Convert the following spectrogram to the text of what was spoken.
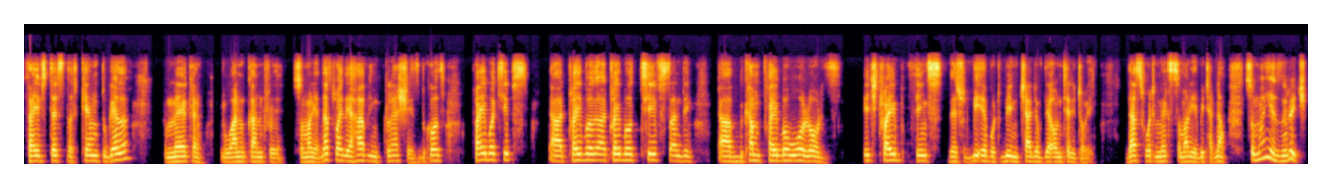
five states that came together to make uh, one country, Somalia. That's why they're having clashes because tribal chiefs, tribal uh, tribal chiefs, and uh, become tribal warlords. Each tribe thinks they should be able to be in charge of their own territory. That's what makes Somalia bitter. Now, Somalia is rich.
